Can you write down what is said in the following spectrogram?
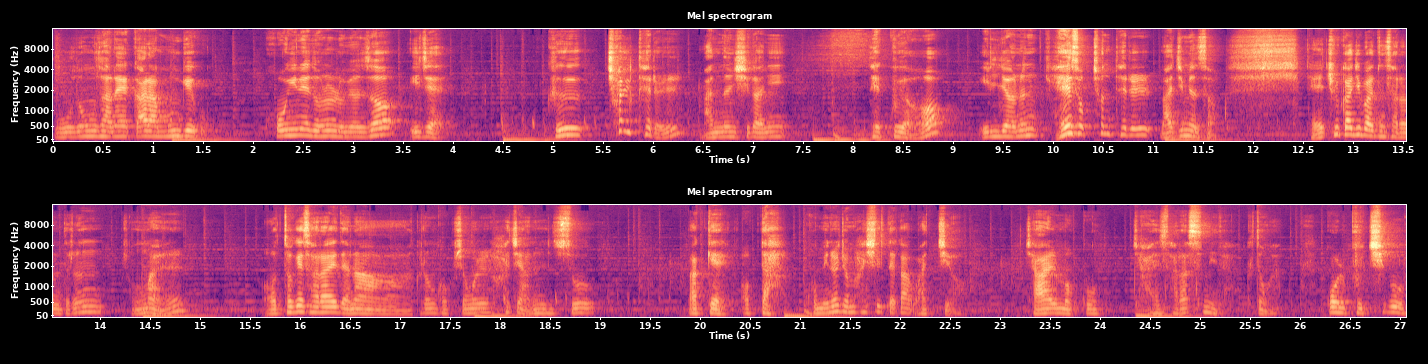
부동산에 깔아 뭉개고 코인에 돈을 넣으면서 이제 그 철퇴를 맞는 시간이 됐고요. 1년은 계속 천태를 맞으면서 대출까지 받은 사람들은 정말 어떻게 살아야 되나 그런 걱정을 하지 않을 수 밖에 없다. 고민을 좀 하실 때가 왔지요. 잘 먹고 잘 살았습니다. 그동안 골프 치고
